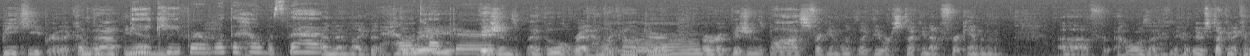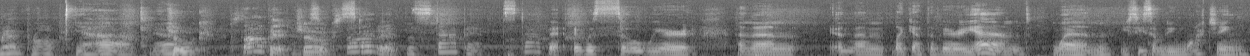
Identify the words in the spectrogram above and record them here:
beekeeper that comes The out the end. beekeeper. What the hell was that? And then like the, The the, way. Mm-hmm. Vision's uh, the little red helicopter or Vision's boss freaking looked like they were stuck in a freaking uh fr- how was it? They were, they were stuck in a command prompt. yeah, yeah. Choke. Stop it. Choke. Stop, Stop, it. it. Stop it. Stop it. It was so weird. And then and then like at the very end when you see somebody watching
